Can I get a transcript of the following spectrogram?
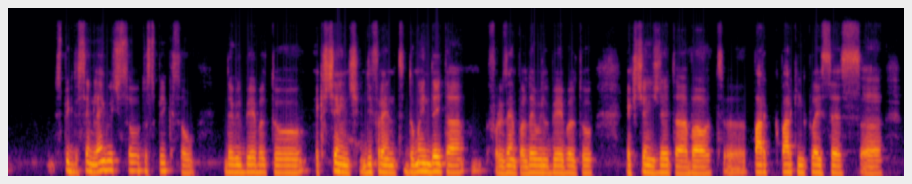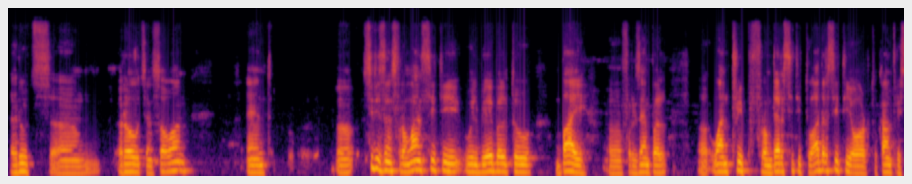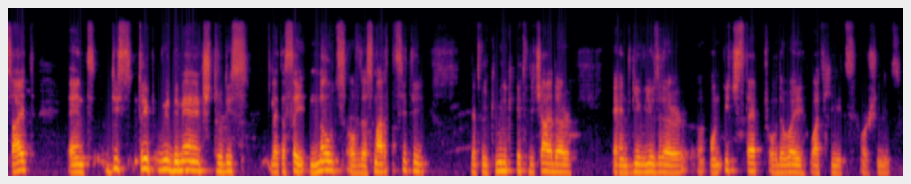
speak the same language, so to speak. So they will be able to exchange different domain data. For example, they will be able to exchange data about uh, park parking places, uh, routes, um, roads, and so on. And uh, citizens from one city will be able to buy, uh, for example, uh, one trip from their city to other city or to countryside. And this trip will be managed through this, let us say, nodes of the smart city that will communicate with each other and give user uh, on each step of the way what he needs or she needs.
